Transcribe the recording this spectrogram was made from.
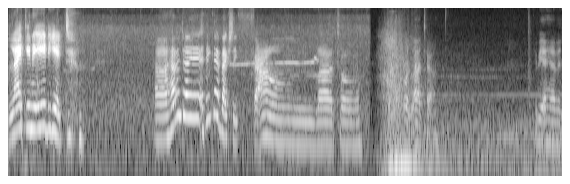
Like an idiot. Uh, haven't I? I think I've actually found Lato. Or Lato. Maybe I haven't.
